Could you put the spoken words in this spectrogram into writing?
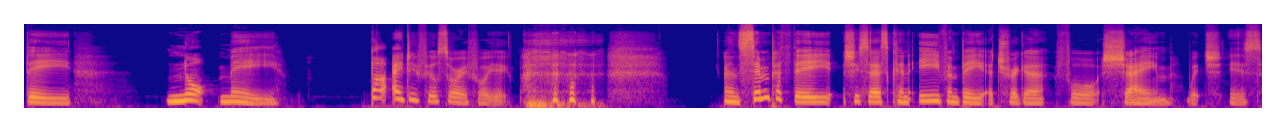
the not me, but I do feel sorry for you. and sympathy, she says, can even be a trigger for shame, which is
